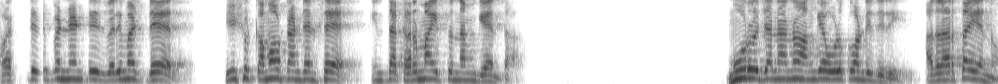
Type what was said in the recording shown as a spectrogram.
first dependent is very much there he should come out and then say ಇಂಥ ಕರ್ಮ ಇತ್ತು ನಮ್ಗೆ ಅಂತ. ಮೂರು ಜನನು ಹಂಗೆ ಉಳ್ಕೊಂಡಿದ್ದೀರಿ. ಅದರ ಅರ್ಥ ಏನು?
